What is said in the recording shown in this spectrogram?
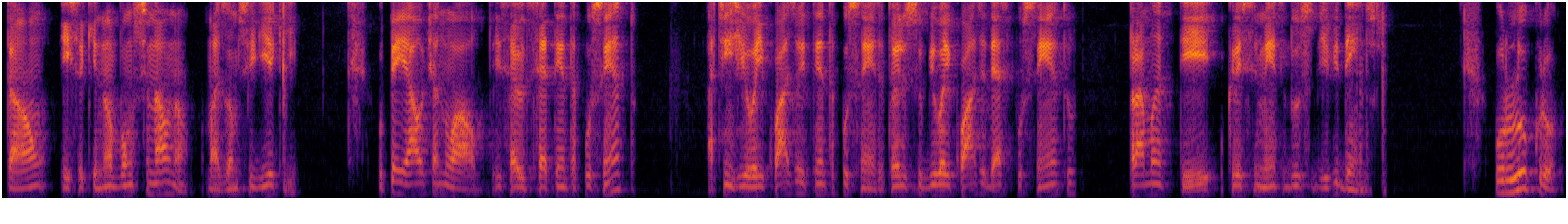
Então, isso aqui não é um bom sinal não, mas vamos seguir aqui. O payout anual, ele saiu de 70%, atingiu aí quase 80%, então ele subiu aí quase 10% para manter o crescimento dos dividendos. O lucro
